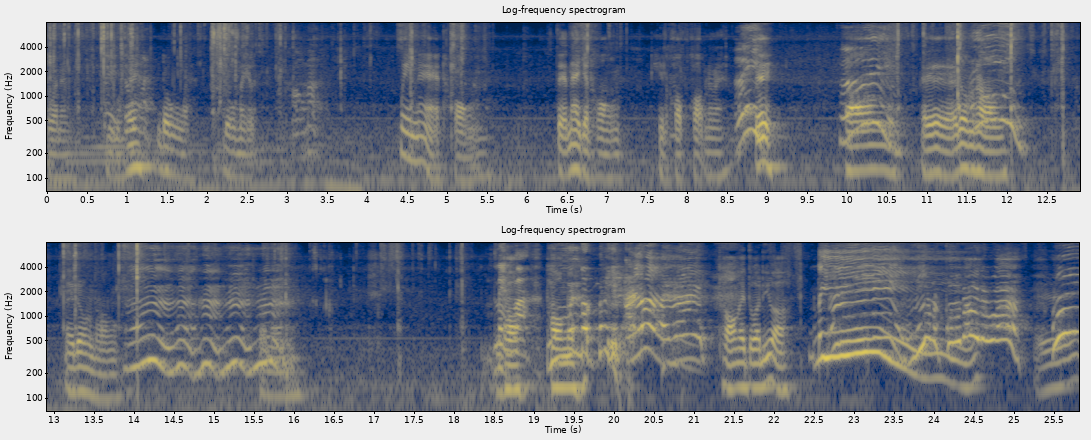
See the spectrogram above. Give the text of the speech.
ตัวนั้นเฮ้ยเฮ้ยดงอะดงว่ะดงไหมละท้องแบบไม่แน่ทอง แต่น่าจะทองเห็นขอบขอบได้ไหมเฮ้ย เฮ้ยเฮ้ยเออดงทองในดงทองอืมอืมอืมอืมอืประมาณม แม่นว่ะทองเลยมต้องผิดอร่อยเลยทองไอตัวนี้เหรอนี่นี่มันกูได้แล้วว่ะเอ้ย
